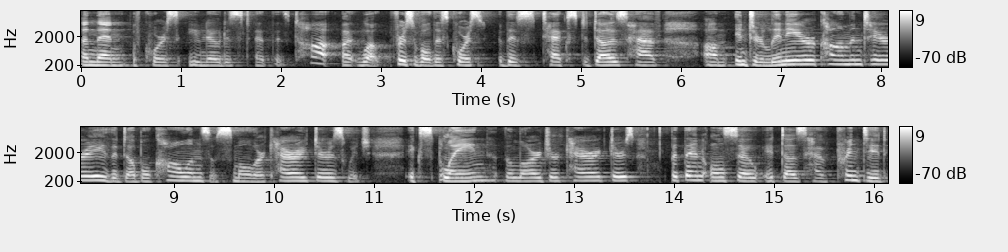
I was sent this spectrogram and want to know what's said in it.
And then, of course, you noticed at the top, uh, well, first of all, this course, this text does have um, interlinear commentary, the double columns of smaller characters which explain the larger characters, but then also it does have printed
